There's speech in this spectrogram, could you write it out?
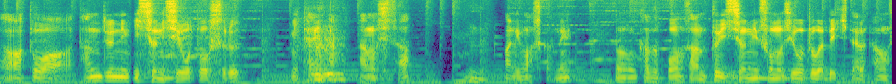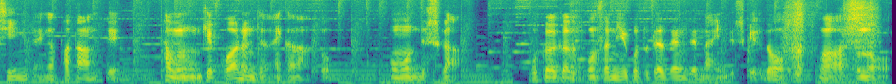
あとは単純に一緒に仕事をするみたいな楽しさうん、ありますかね。そのカズポンさんと一緒にその仕事ができたら楽しいみたいなパターンって多分結構あるんじゃないかなと思うんですが、僕がカズポンさんに言うことでは全然ないんですけれど、まあその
